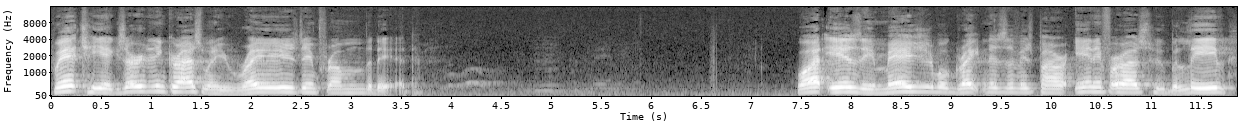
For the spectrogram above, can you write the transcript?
which He exerted in Christ when He raised Him from the dead. What is the immeasurable greatness of His power in and for us who believe?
